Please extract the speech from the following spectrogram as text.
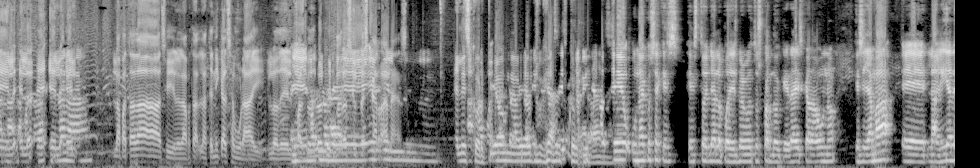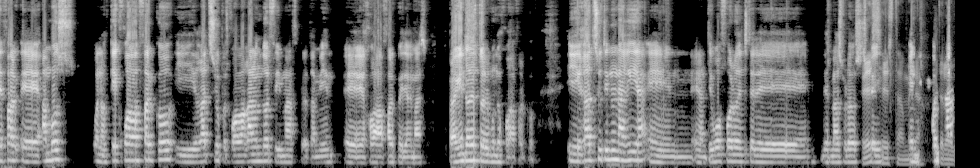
el- el- el- el- la- patada, sí, la, la técnica del samurái, lo del eh, lo- de los lo de- disparos en pescarranas. el- El escorpión, había otro que era el escorpión. hace una cosa que, es, que esto ya lo podéis ver vosotros cuando queráis cada uno, que se llama eh, la guía de Falco. ambos, bueno, Kei jugaba a Falco y Gatsu pues jugaba a Ganondorf y Maz, pero también eh, jugaba Falco y demás. Pero aquí entonces todo el mundo juega a Falco. Y Gatsu tiene una guía en el antiguo foro este de, de Smash Bros. Es Spain, esta, mira. En- te la-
